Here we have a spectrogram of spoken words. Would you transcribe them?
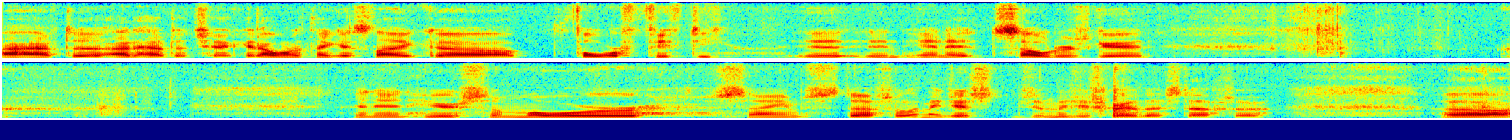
I have to. I'd have to check it. I want to think it's like uh, 450 and, and it solders good. And then here's some more same stuff. So let me just let me just grab that stuff so uh,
